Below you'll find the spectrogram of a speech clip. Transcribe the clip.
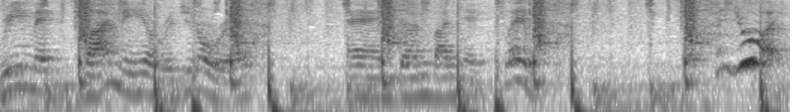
Remixed by me, Original Rick, and done by Nick Flavor. Enjoy!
